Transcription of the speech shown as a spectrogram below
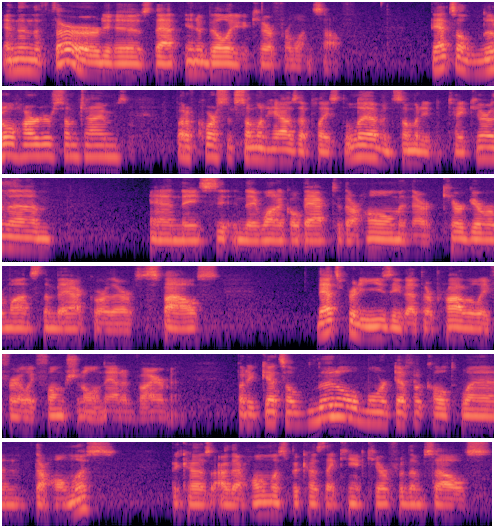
And then the third is that inability to care for oneself. That's a little harder sometimes, but of course, if someone has a place to live and somebody to take care of them, and they see, and they want to go back to their home and their caregiver wants them back or their spouse that's pretty easy that they're probably fairly functional in that environment. But it gets a little more difficult when they're homeless because are they homeless because they can't care for themselves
